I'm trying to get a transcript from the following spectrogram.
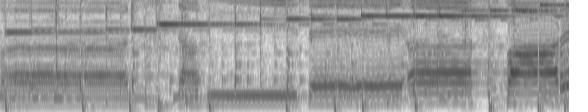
Muhammad Nabi se paring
